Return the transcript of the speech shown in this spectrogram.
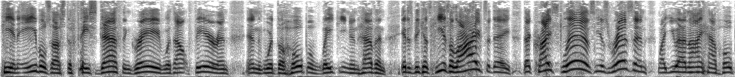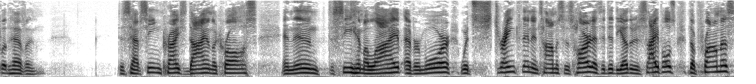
He enables us to face death and grave without fear and, and with the hope of waking in heaven. It is because He is alive today that Christ lives. He is risen, why you and I have hope of heaven to have seen Christ die on the cross and then to see him alive evermore would strengthen in Thomas's heart, as it did the other disciples, the promise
